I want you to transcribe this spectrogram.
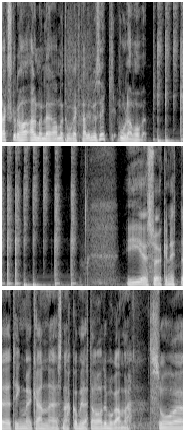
Takk skal du ha, allmennlærer med to vekttall i musikk, Olav Hove. I eh, søken etter ting vi kan eh, snakke om i dette radioprogrammet, så eh,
